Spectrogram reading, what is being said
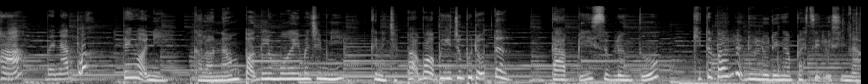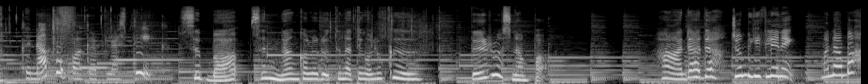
Ha? Kenapa? Tengok ni, kalau nampak gelembung air macam ni, kena cepat bawa pergi jumpa doktor. Tapi sebelum tu, kita balut dulu dengan plastik Lucina. Kenapa pakai plastik? Sebab senang kalau doktor nak tengok luka. Terus nampak. Ha, dah dah. Jom pergi klinik. Mana Abah?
